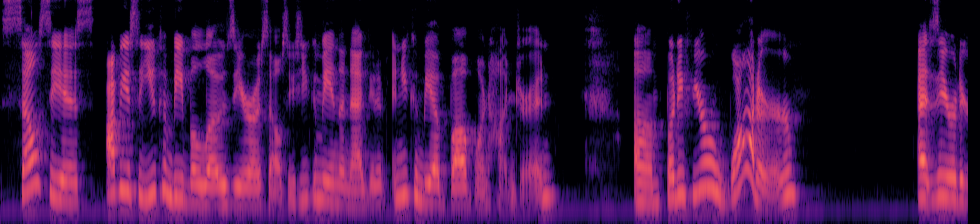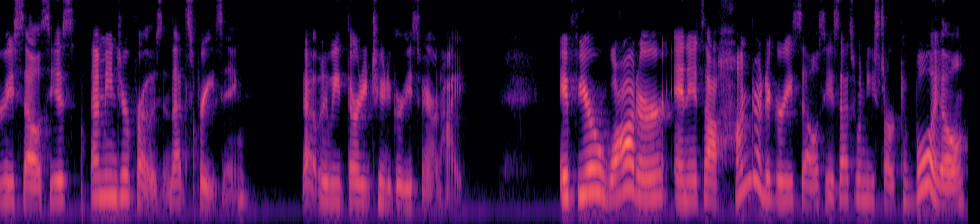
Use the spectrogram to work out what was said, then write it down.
Celsius, obviously, you can be below zero Celsius, you can be in the negative, and you can be above 100. Um, but if you're water at zero degrees Celsius, that means you're frozen. That's freezing. That would be 32 degrees Fahrenheit. If you're water and it's 100 degrees Celsius, that's when you start to boil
